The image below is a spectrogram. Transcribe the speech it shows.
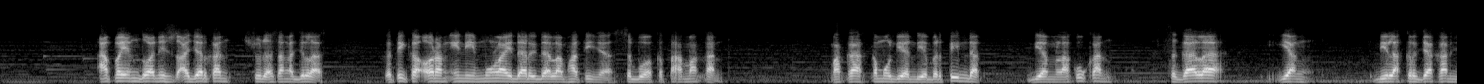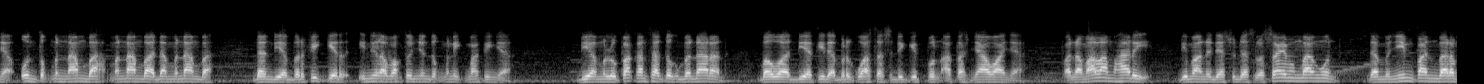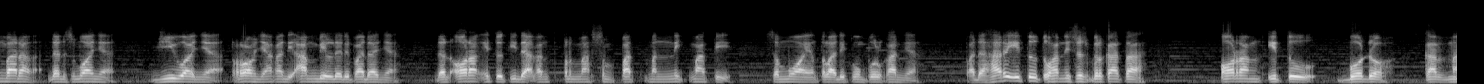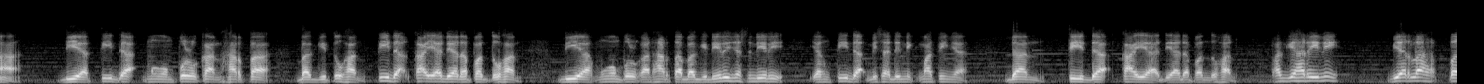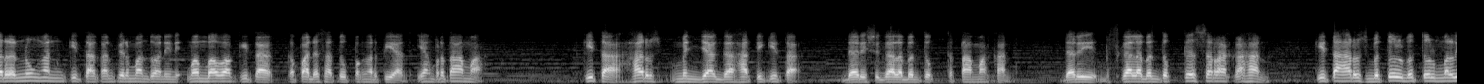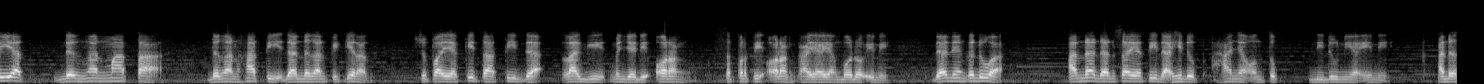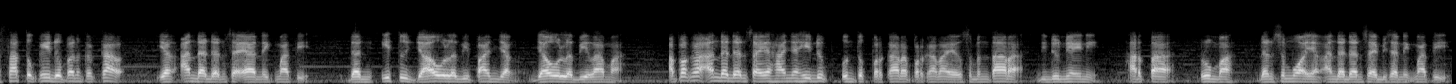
Apa yang Tuhan Yesus ajarkan sudah sangat jelas. Ketika orang ini mulai dari dalam hatinya sebuah ketamakan, maka kemudian dia bertindak, dia melakukan segala yang dilakerjakannya untuk menambah, menambah, dan menambah. Dan dia berpikir inilah waktunya untuk menikmatinya. Dia melupakan satu kebenaran, bahwa dia tidak berkuasa sedikit pun atas nyawanya. Pada malam hari di mana dia sudah selesai membangun dan menyimpan barang-barang dan semuanya, jiwanya, rohnya akan diambil daripadanya dan orang itu tidak akan pernah sempat menikmati semua yang telah dikumpulkannya. Pada hari itu Tuhan Yesus berkata, orang itu bodoh karena dia tidak mengumpulkan harta bagi Tuhan, tidak kaya di hadapan Tuhan. Dia mengumpulkan harta bagi dirinya sendiri yang tidak bisa dinikmatinya dan tidak kaya di hadapan Tuhan. Pagi hari ini, biarlah perenungan kita akan firman Tuhan ini membawa kita kepada satu pengertian. Yang pertama, kita harus menjaga hati kita dari segala bentuk ketamakan, dari segala bentuk keserakahan. Kita harus betul-betul melihat dengan mata, dengan hati, dan dengan pikiran, supaya kita tidak lagi menjadi orang seperti orang kaya yang bodoh ini. Dan yang kedua, Anda dan saya tidak hidup hanya untuk di dunia ini. Ada satu kehidupan kekal yang Anda dan saya nikmati. Dan itu jauh lebih panjang, jauh lebih lama. Apakah Anda dan saya hanya hidup untuk perkara-perkara yang sementara di dunia ini? Harta, rumah, dan semua yang Anda dan saya bisa nikmati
